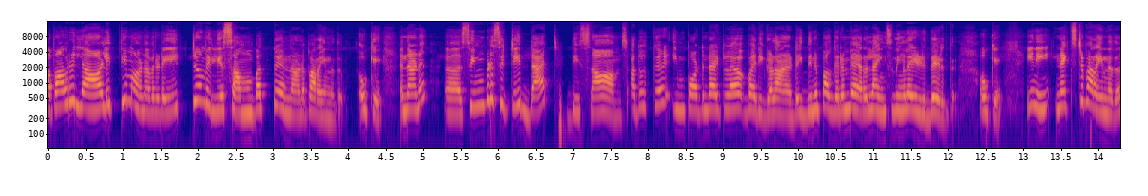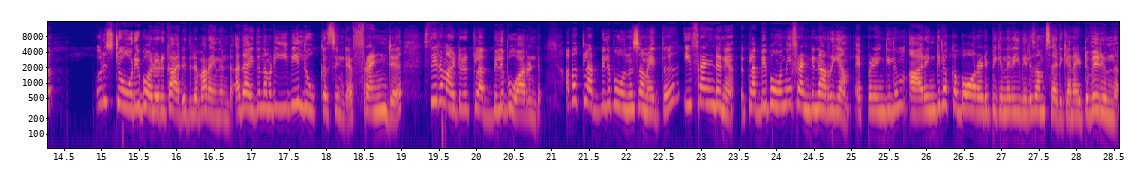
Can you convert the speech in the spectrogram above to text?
അപ്പോൾ ആ ഒരു ലാളിത്യമാണ് അവരുടെ ഏറ്റവും വലിയ സമ്പത്ത് എന്നാണ് പറയുന്നത്. ഓക്കെ. എന്താണ്? സിംപ്ലിസിറ്റി ദാറ്റ് ഡിസാംസ് അതൊക്കെ ഇമ്പോർട്ടന്റ് ആയിട്ടുള്ള വരികളാണ് കേട്ടോ. ഇതിന് പകരം വേറെ ലൈൻസ് നിങ്ങൾ എഴുതരുത്. ഓക്കെ. ഇനി നെക്സ്റ്റ് പറയുന്നത് ഒരു സ്റ്റോറി പോലെ ഒരു കാര്യത്തിൽ പറയുന്നുണ്ട്. അതായത് നമ്മുടെ ഇ വി ലൂക്കസിന്റെ ഫ്രണ്ട് സ്ഥിരമായിട്ടൊരു ക്ലബ്ബിൽ പോവാറുണ്ട്. അപ്പോൾ ക്ലബ്ബിൽ പോകുന്ന സമയത്ത് ഈ ഫ്രണ്ടിന് ക്ലബ്ബിൽ പോകുന്ന ഈ ഫ്രണ്ടിന് അറിയാം എപ്പോഴെങ്കിലും ആരെങ്കിലുമൊക്കെ ബോറടിപ്പിക്കുന്ന രീതിയിൽ സംസാരിക്കാനായിട്ട് വരും എന്ന്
